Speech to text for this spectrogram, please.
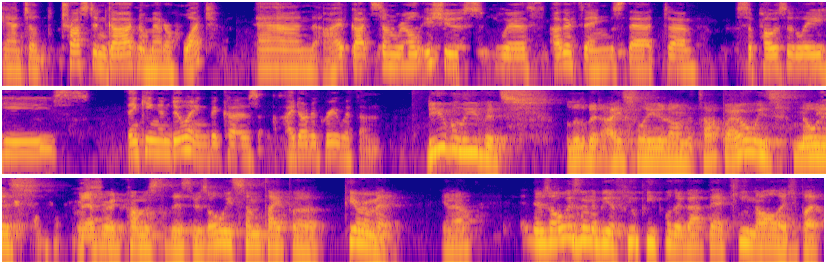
and to trust in God no matter what. And I've got some real issues with other things that um, supposedly he's thinking and doing because I don't agree with them. Do you believe it's a little bit isolated on the top. I always notice whenever it comes to this, there's always some type of pyramid, you know? There's always going to be a few people that got that key knowledge, but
